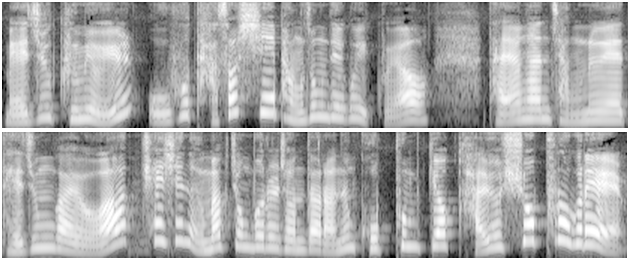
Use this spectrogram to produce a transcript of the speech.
매주 금요일 오후 5시에 방송되고 있고요. 다양한 장르의 대중가요와 최신 음악 정보를 전달하는 고품격 가요 쇼 프로그램.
